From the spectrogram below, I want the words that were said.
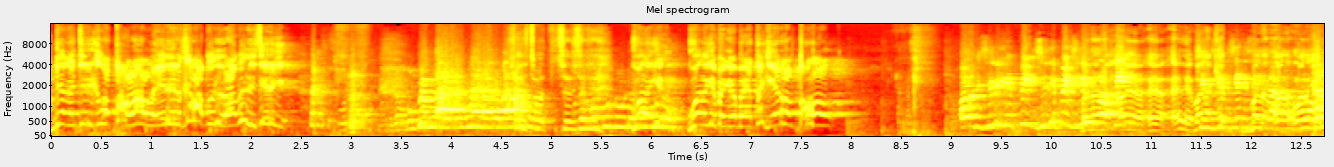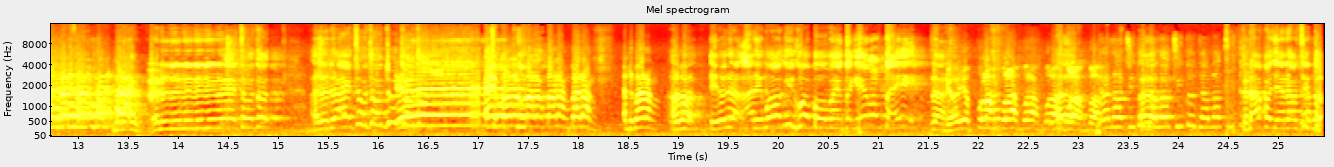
Dia ngejar gua tolol. Ini kenapa kenapa di sini? Udah gua bunuh, udah udah cepet, Udah gua udah lagi, gua lagi pegang bayatnya Geralt tolol. Oh, di sini, Pi, sini, Pi, sini, Mana, Pi. ayo, ayo, ayo, mana Sini, sini, sini, Mana, sini. mana, mana. Mana? Ada, ada, ada, ada, ada, cepet, cepet. Ada, ada, ayo, cepet, cepet, cepet, cepet. Eh, barang, barang, barang, barang. Ada barang. Ada. Ya udah, ada yang bawa lagi gua bawa bayatnya Geralt, tai. Nah, Ya, ya, pulang, pulang, pulang, pulang, pulang, pulang. Jangan lewat situ, jangan lewat situ, jangan lewat situ. kenapa jangan lewat situ?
